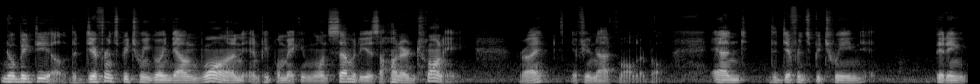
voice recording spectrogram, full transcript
no big deal. The difference between going down one and people making 170 is 120, right? If you're not vulnerable. And the difference between bidding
